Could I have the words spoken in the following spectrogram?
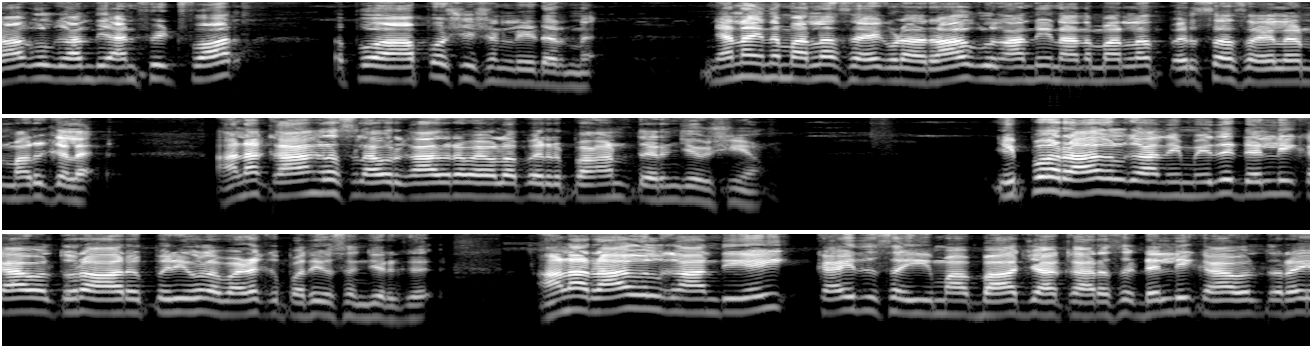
ராகுல் காந்தி அன்ஃபிட் ஃபார் இப்போ அப்போசிஷன் லீடர்னு ஏன்னா இந்த மாதிரிலாம் செய்யக்கூடாது. ராகுல் காந்தி நான் அந்த மாதிரிலாம் பெருசாக செய்யலைன்னு மறுக்கலை. ஆனால் காங்கிரஸில் அவருக்கு ஆதரவாக எவ்வளோ பேர் இருப்பாங்கன்னு தெரிஞ்ச விஷயம். இப்போ ராகுல் காந்தி மீது டெல்லி காவல்துறை ஆறு பிரிவில் வழக்கு பதிவு செஞ்சுருக்கு. ஆனால் ராகுல் காந்தியை கைது செய்யுமா பாஜக அரசு? டெல்லி காவல்துறை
